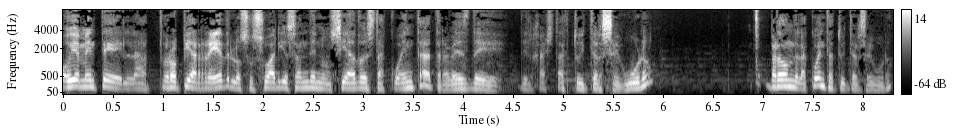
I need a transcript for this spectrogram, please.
Obviamente la propia red, los usuarios han denunciado esta cuenta a través de, del hashtag Twitter Seguro, perdón, de la cuenta Twitter Seguro.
